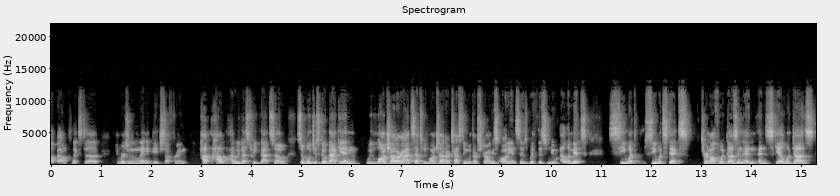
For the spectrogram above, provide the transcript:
outbound clicks to conversion the landing page suffering how, how, how do we best tweak that? So so we'll just go back in. We launch out our ad sets. We launch out our testing with our strongest audiences with this new element. See what see what sticks turn off what doesn't and and scale what does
